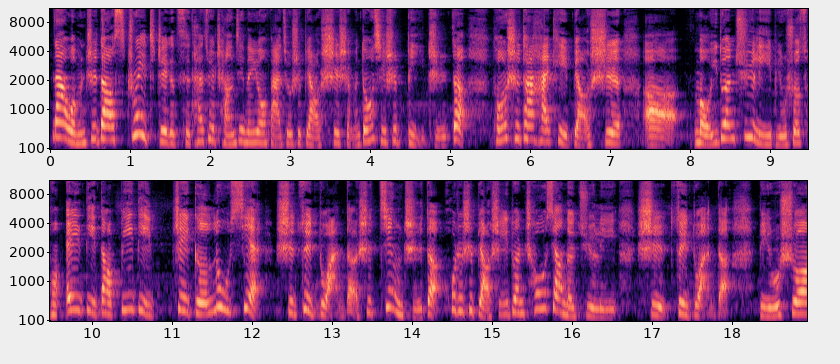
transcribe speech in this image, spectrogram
那我们知道 straight 这个词，它最常见的用法就是表示什么东西是笔直的，同时它还可以表示呃某一段距离，比如说从 A 地到 B 地这个路线是最短的，是径直的，或者是表示一段抽象的距离是最短的。比如说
